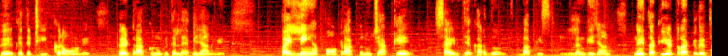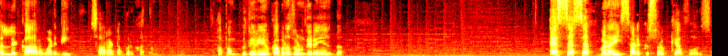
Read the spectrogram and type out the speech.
ਫਿਰ ਕਿਤੇ ਠੀਕ ਕਰਾਉਣਗੇ, ਫਿਰ ਟਰੱਕ ਨੂੰ ਕਿਤੇ ਲੈ ਕੇ ਜਾਣਗੇ। ਪਹਿਲਾਂ ਹੀ ਆਪਾਂ ਉਹ ਟਰੱਕ ਨੂੰ ਚੱਕ ਕੇ ਸਾਈਡ ਤੇ ਕਰ ਦੋ ਬਾਕੀ ਲੰਘੀ ਜਾਣ। ਨਹੀਂ ਤਾਂ ਕੀ ਇਹ ਟਰੱਕ ਦੇ ਥੱਲੇ ਕਾਰ ਵੜ ਗਈ, ਸਾਰਾ ਟੱਬਰ ਖਤਮ। ਆਪਾਂ ਬਥੇਰੀਆਂ ਖਬਰਾਂ ਸੁਣਦੇ ਰਹੇ ਹਾਂ ਇਦਾਂ। ਐਸਐਸਐਫ ਬਣਾਈ ਸੜਕ ਸੁਰੱਖਿਆ ਫੋਰਸ।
